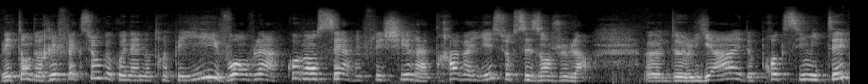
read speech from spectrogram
les temps de réflexion que connaît notre pays, Vaux-en-Velin a commencé à réfléchir et à travailler sur ces enjeux-là de lien et de proximité.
